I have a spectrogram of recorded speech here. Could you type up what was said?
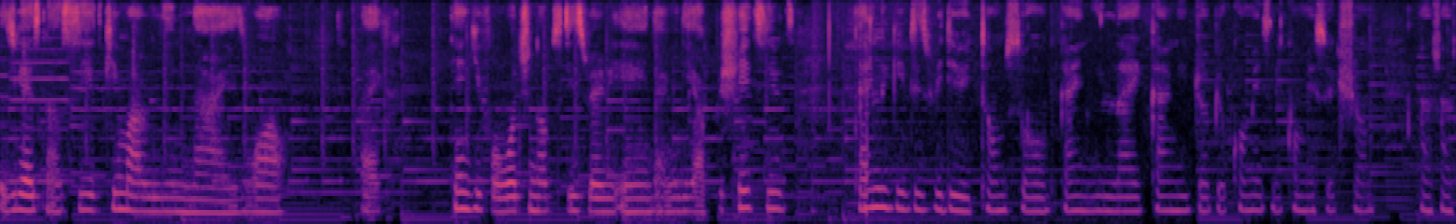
as you guys can see it came out really nice. Wow. Like thank you for watching up to this very end. I really appreciate it. Kindly give this video a thumbs up. Kindly like kindly drop your comments in the comment section. And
